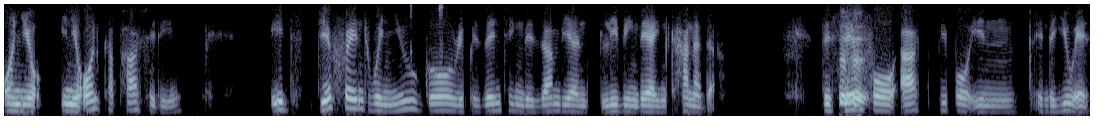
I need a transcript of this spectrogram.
on your in your own capacity. It's different when you go representing the Zambians living there in Canada. The same Mhm. for us people in in the US.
